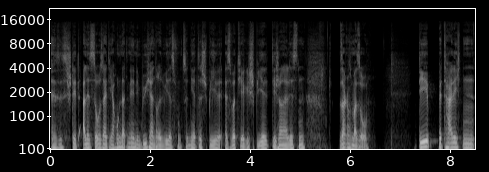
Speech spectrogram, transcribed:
Es ist, steht alles so seit Jahrhunderten in den Büchern drin, wie das funktioniert, das Spiel. Es wird hier gespielt, die Journalisten, sagen wir es mal so, die beteiligten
